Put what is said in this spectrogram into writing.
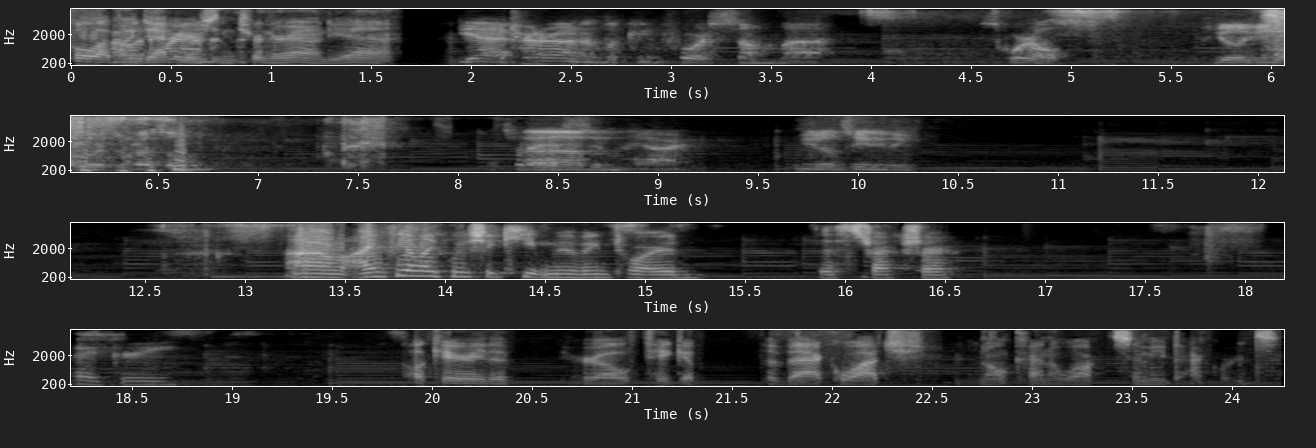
pull out my look daggers at and turn around. Yeah. Yeah, I turn around and looking for some uh, squirrels. You're looking towards the rustle. That's what I Um, assume they are. You don't see anything. Um, I feel like we should keep moving toward this structure. I agree. I'll carry the, or I'll take up the back watch and I'll kind of walk semi backwards.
